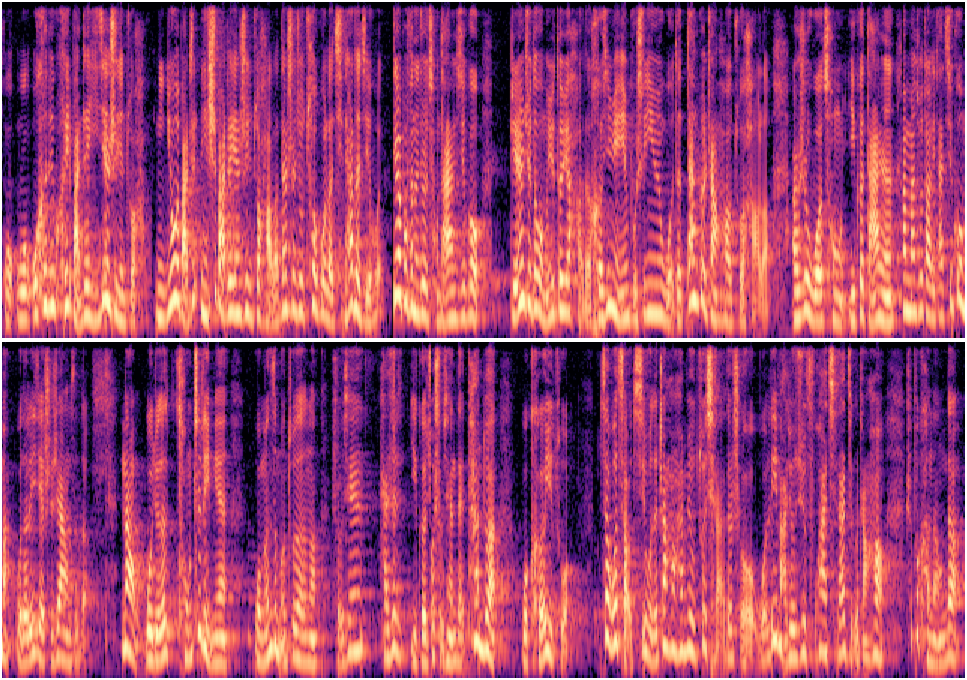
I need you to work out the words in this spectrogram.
我我我可能可以把这一件事情做好。你因为把这你是把这件事情做好了，但是就错过了其他的机会。第二部分呢，就是从达人机构，别人觉得我们越做越好的核心原因，不是因为我的单个账号做好了，而是我从一个达人慢慢做到一家机构嘛。我的理解是这样子的。那我觉得从这里面我们怎么做的呢？首先还是一个，我首先得判断我可以做。在我早期我的账号还没有做起来的时候，我立马就去孵化其他几个账号是不可能的，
